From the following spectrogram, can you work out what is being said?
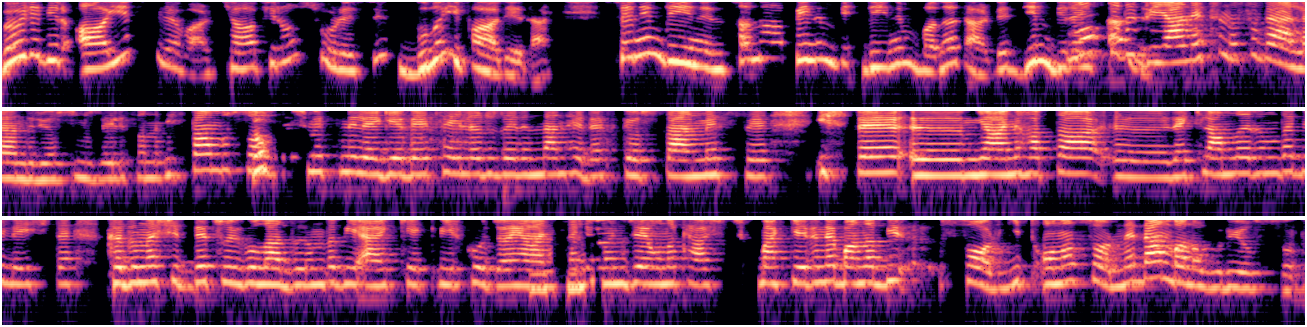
Böyle bir ayet bile var. Kafirun suresi bunu ifade eder. Senin dinin sana, benim dinim bana der ve din Bu noktada bireyseldir. Diyaneti nasıl değerlendiriyorsunuz Elif Hanım? İstanbul Sözleşmesi'ni LGBT'ler üzerinden hedef göstermesi, işte e, yani hatta e, reklamlarında bile işte kadına şiddet uyguladığında bir erkek, bir koca yani hani önce ona karşı çıkmak yerine bana bir sor, git ona sor. Neden bana vuruyorsun?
